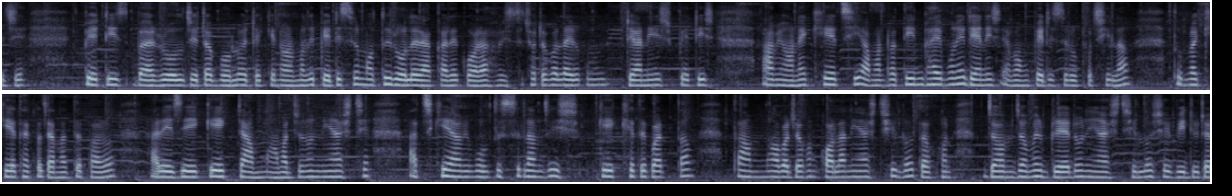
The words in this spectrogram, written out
এই যে পেটিস বা রোল যেটা বলো, এটাকে নর্মালি পেটিসের মতোই রোলের আকারে করা হয়েছে। ছোটোবেলায় এরকম ড্যানিশ পেটিস আমি অনেক খেয়েছি। আমরা তিন ভাই বোনই ড্যানিশ এবং পেটিসের উপর ছিলাম। তোমরা খেয়ে থাকলে জানাতে পারো। আর এই যে কেকটা আম্মু আমার জন্য নিয়ে আসছে। আজকে আমি বলতেছিলাম যে কেক খেতে পারতাম। তো আম্মু আবার যখন কলা নিয়ে আসছিল, তখন জমজমের ব্রেডও নিয়ে আসছিল। সেই ভিডিওটা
